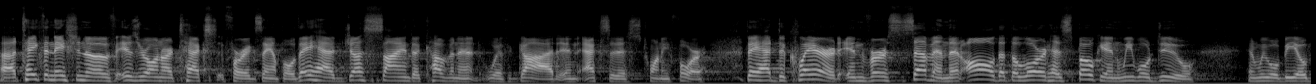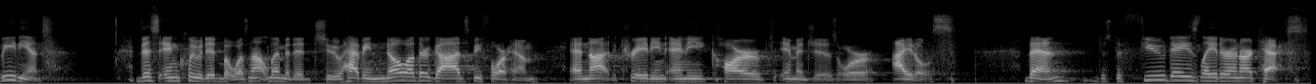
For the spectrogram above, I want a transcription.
Uh, take the nation of Israel in our text, for example. They had just signed a covenant with God in Exodus 24. They had declared in verse 7 that all that the Lord has spoken we will do and we will be obedient. This included, but was not limited to, having no other gods before him and not creating any carved images or idols. Then, just a few days later in our text,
